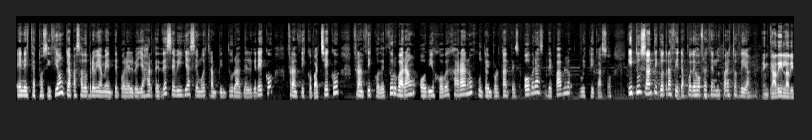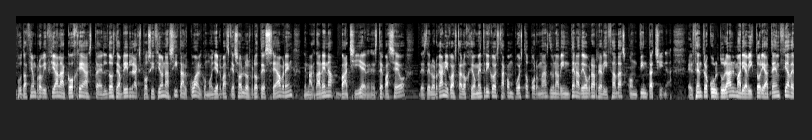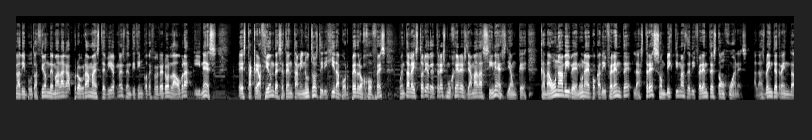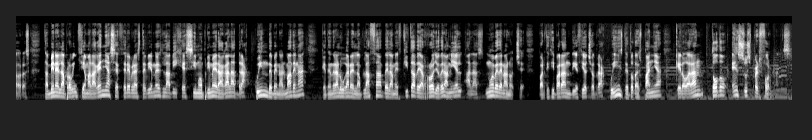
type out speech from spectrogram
En esta exposición, que ha pasado previamente por el Bellas Artes de Sevilla, se muestran pinturas del Greco, Francisco Pacheco, Francisco de Zurbarán o Diego Bejarano, junto a importantes obras de Pablo Ruiz Picasso. ¿Y tú, Santi, qué otras citas puedes ofrecernos para estos días? En Cádiz, la Diputación Provincial acoge hasta el 2 de abril la exposición Así tal cual, como hierbas que son los brotes se abren, de Magdalena Bachiller. Este paseo, desde lo orgánico hasta lo geométrico, está compuesto por más de una veintena de obras realizadas con tinta china. El Centro Cultural María Victoria Atencia de la Diputación de Málaga programa este viernes 25 de febrero la obra Inés, esta creación de 70 minutos, dirigida por Pedro Jofes, cuenta la historia de tres mujeres llamadas Inés, y aunque cada una vive en una época diferente, las tres son víctimas de diferentes Don Juanes, a las 20.30 horas. También en la provincia malagueña se celebra este viernes la vigésimo primera gala Drag Queen de Benalmádena, que tendrá lugar en la plaza de la Mezquita de Arroyo de la Miel a las 9 de la noche. Participarán 18 drag queens de toda España que lo darán todo en sus performances.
